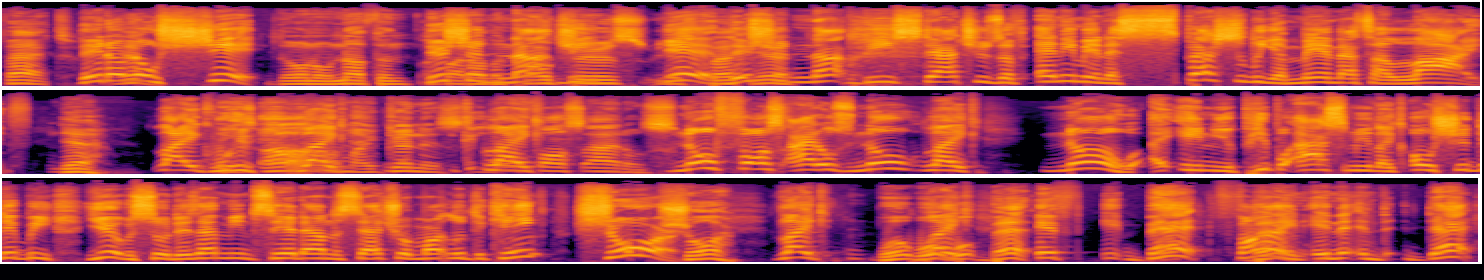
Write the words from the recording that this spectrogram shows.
Fact. They don't Yeah. know shit. Don't know nothing. There should not cultures. be. Yeah, respect- there should not be statues of any man, especially a man that's alive. Yeah. Like with Oh like my goodness. No like- false idols. no false idols, no like no. And you people ask me like, oh, should there be? Yeah, but so does that mean tear down the statue of Martin Luther King? Sure, Sure. Like, Well, well, like well, bet. if it, bet fine, And, and that.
